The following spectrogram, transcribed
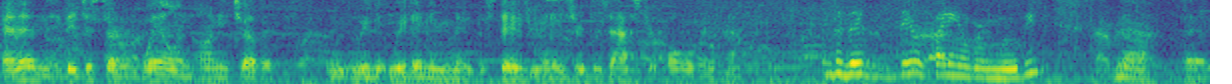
And then they just started wailing on each other. We, we, we didn't even make the stage major disaster all the way around. But they, they were fighting over movies? No, uh,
